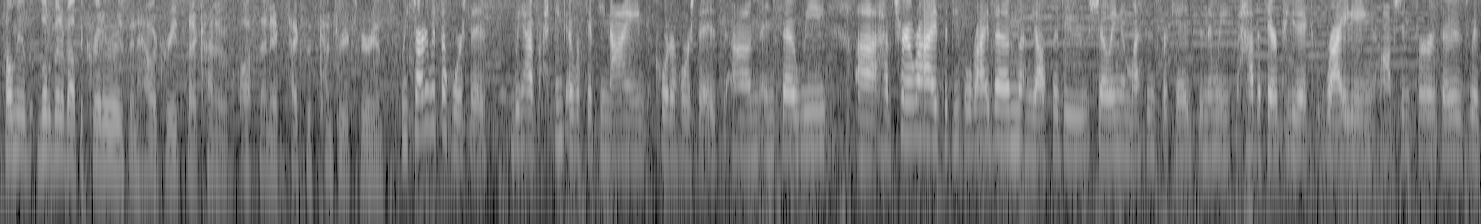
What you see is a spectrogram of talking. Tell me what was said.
Tell me a little bit about the critters and how it creates that kind of authentic Texas country experience. We started with the horses. We have, I think, over 59 quarter horses. Um, and so we uh, have trail rides that people ride them. We also do showing and lessons for kids. And then we have a therapeutic riding option for those with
